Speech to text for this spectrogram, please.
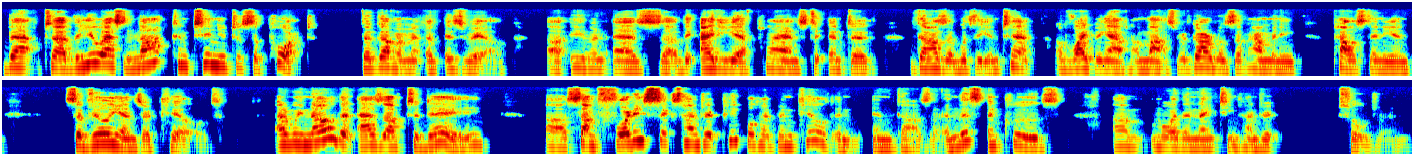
that uh, the US not continue to support the government of Israel, uh, even as uh, the IDF plans to enter Gaza with the intent of wiping out Hamas, regardless of how many Palestinian civilians are killed. And we know that as of today, uh, some 4,600 people have been killed in, in Gaza, and this includes um, more than 1,900 children.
